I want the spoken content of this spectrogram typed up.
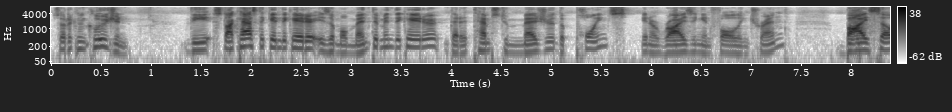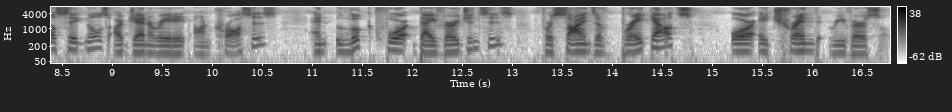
So the conclusion, the stochastic indicator is a momentum indicator that attempts to measure the points in a rising and falling trend. Buy sell signals are generated on crosses and look for divergences for signs of breakouts or a trend reversal.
